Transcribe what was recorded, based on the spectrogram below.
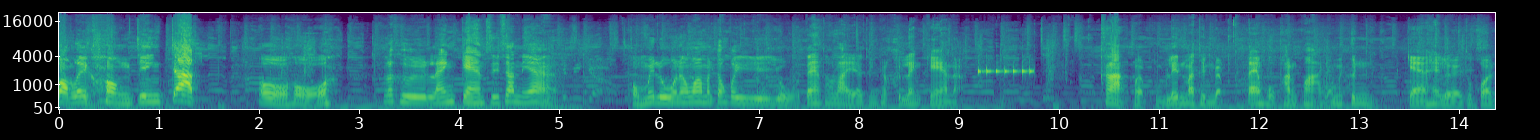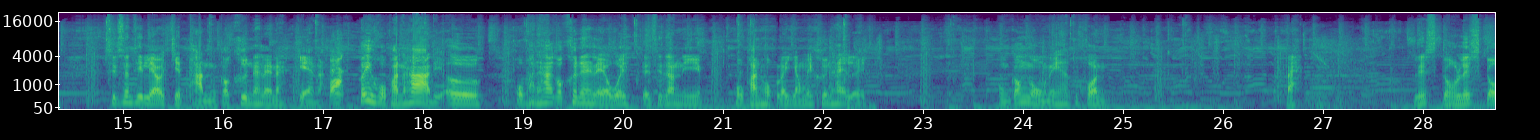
บอกเลยของจริงจัด โอ้โหแล้วคือแรงแกนซีซั่นเนี้ยผมไม่รู้นะว่ามันต้องไปอยู่แต้มเท่าไหร่อะถึงจะขึ้นแรงแกนอะขนาดแบบผมเล่นมาถึงแบบแต้ม6,000กว่ายังไม่ขึ้นแกนให้เลยทุกคน ซีซั่นที่แล้ว 7,000 ก็ขึ้นให้เลยนะแกนอะเฮ้ย 6,500 ดิ เออ 6,500 ก็ขึ้นให้แล้วเว้ย แต่ซีซั่นนี้ 6,600 แล้วยังไม่ขึ้นให้เลย ผมก็งงนะครับทุกคน ไป let's go let's go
